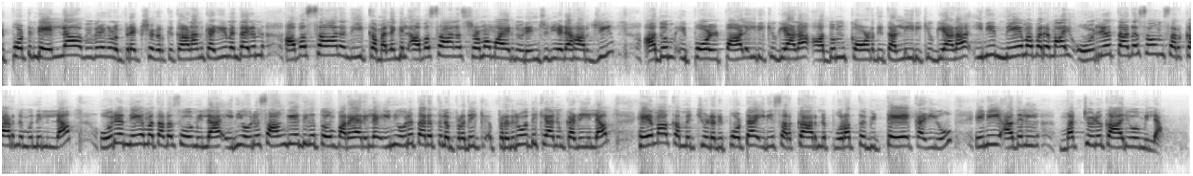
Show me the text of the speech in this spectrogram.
റിപ്പോർട്ടിന്റെ എല്ലാ വിവരങ്ങളും പ്രേക്ഷകർക്ക് കാണാൻ കഴിയും. എന്തായാലും അവസാന നീക്കം അല്ലെങ്കിൽ അവസാന ശ്രമമായിരുന്നു രഞ്ജിനിയുടെ ഹർജി. അതും ഇപ്പോൾ പാളിയിരിക്കുകയാണ്. അതും കോടതി തള്ളിയിരിക്കുകയാണ്. ഇനി നിയമപരമായി ഒരു തടസ്സവും സർക്കാരിന് മുന്നിലില്ല. ഒരു നിയമ തടസ്സവും ഇല്ല ഇനി ഒരു സാങ്കേതികത്വവും പറയാനില്ല. ഇനി ഒരു തരത്തിലും പ്രതി പ്രതിരോധിക്കാനും കഴിയില്ല. ഹേമ കമ്മിറ്റിയുടെ റിപ്പോർട്ട് ഇനി സർക്കാരിന് പുറത്ത് വിട്ടേ കഴിയൂ. ഇനി അതിൽ മറ്റൊരു കാര്യവുമില്ല.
